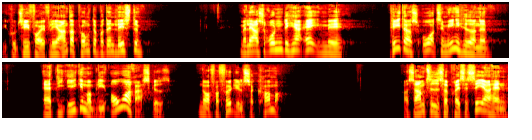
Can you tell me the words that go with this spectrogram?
Vi kunne tilføje flere andre punkter på den liste, men lad os runde det her af med Peters ord til menighederne, at de ikke må blive overrasket, når forfølgelser kommer. Og samtidig så præciserer han,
